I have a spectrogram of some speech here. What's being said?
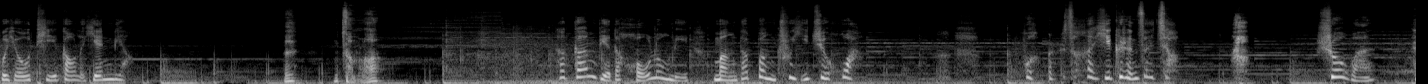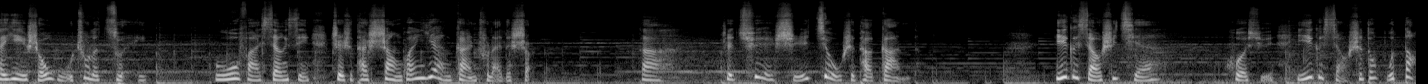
不由提高了音量。哎，你怎么了？他干瘪的喉咙里猛地蹦出一句话：“我儿子还一个人在家。”说完，他一手捂住了嘴，无法相信这是他上官燕干出来的事儿，但这确实就是他干的。一个小时前。或许一个小时都不到，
